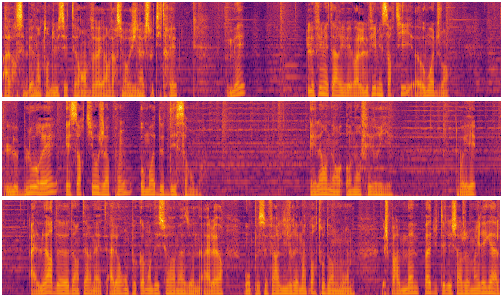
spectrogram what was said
Alors c'est bien entendu, c'était en, version originale sous-titrée, mais le film est arrivé. Voilà, le film est sorti euh, au mois de juin. Le Blu-ray est sorti au Japon au mois de décembre. Et là, on est en février. Vous voyez? À l'heure d'Internet, à l'heure où on peut commander sur Amazon, à l'heure où on peut se faire livrer n'importe où dans le monde. Je parle même pas du téléchargement illégal,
